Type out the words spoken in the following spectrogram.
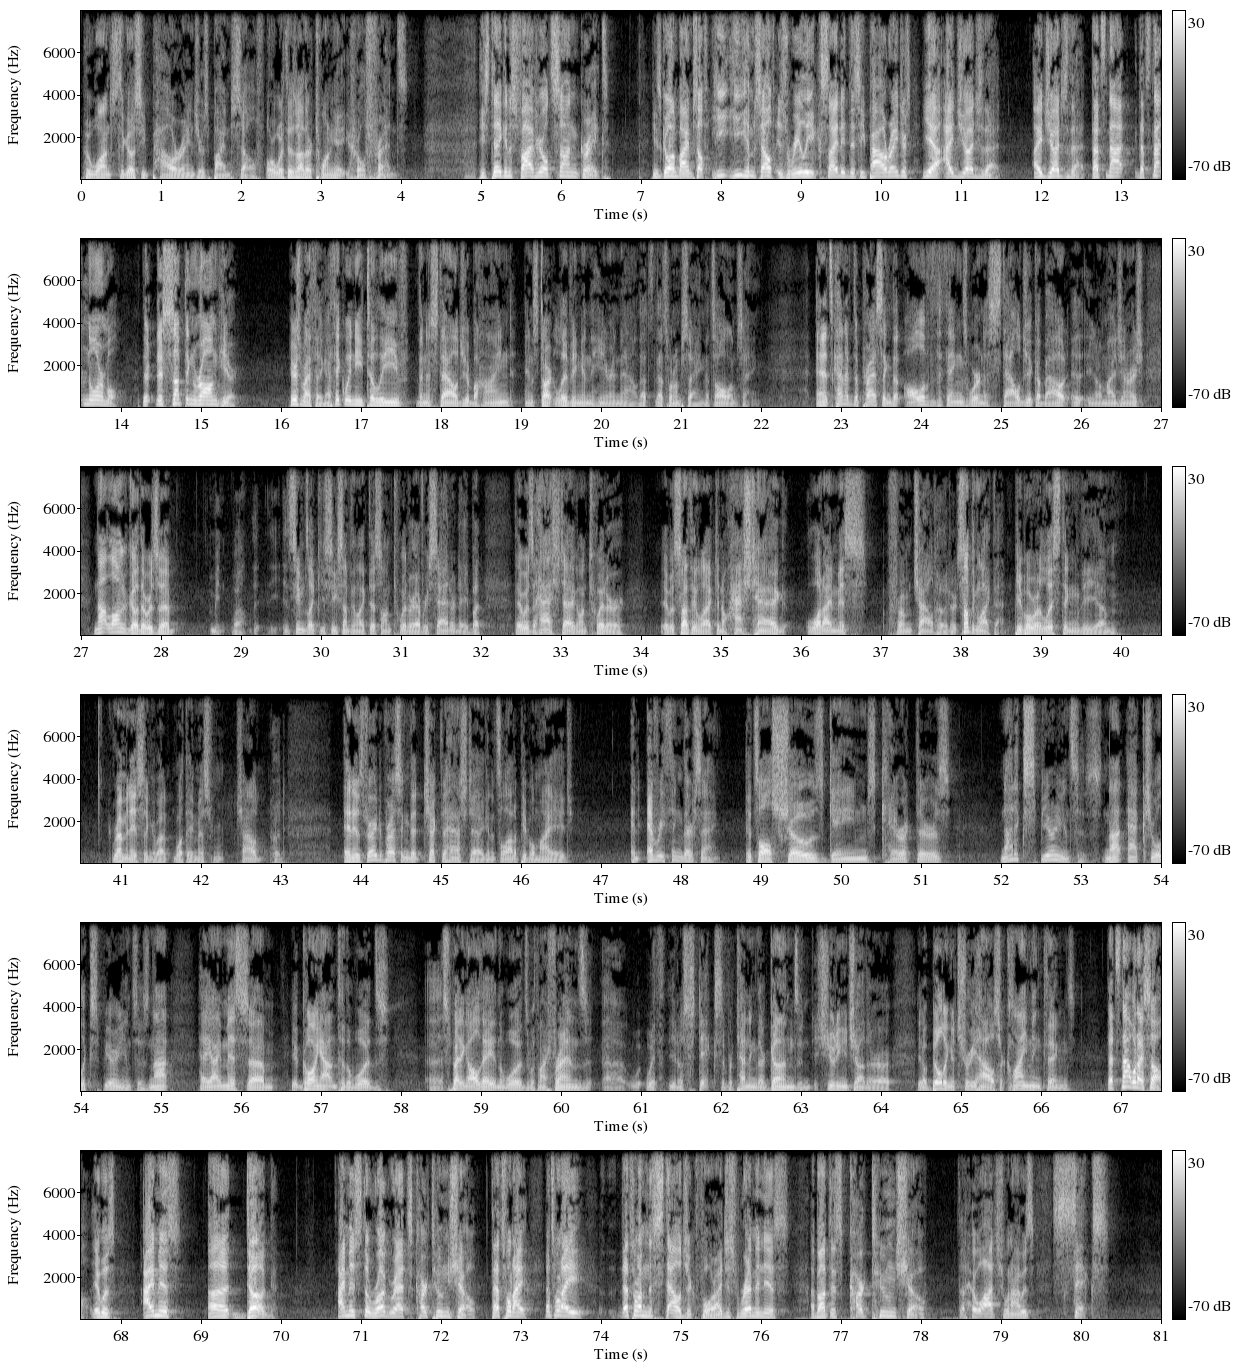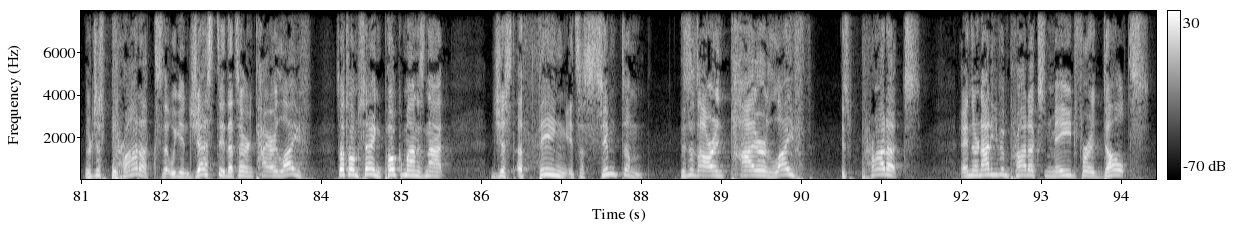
who wants to go see Power Rangers by himself or with his other 28 year old friends. He's taking his five year old son. Great. He's going by himself. He he himself is really excited to see Power Rangers. Yeah, I judge that. I judge that. That's not that's not normal. There, there's something wrong here. Here's my thing. I think we need to leave the nostalgia behind and start living in the here and now. That's that's what I'm saying. That's all I'm saying. And it's kind of depressing that all of the things we're nostalgic about, uh, you know, my generation. Not long ago, there was a, I mean, well, it seems like you see something like this on Twitter every Saturday, but there was a hashtag on Twitter. It was something like, you know, hashtag what I miss from childhood or something like that. People were listing the, um, reminiscing about what they miss from childhood. And it was very depressing that check the hashtag, and it's a lot of people my age, and everything they're saying. It's all shows, games, characters, not experiences, not actual experiences, not, hey, I miss um, going out into the woods, uh, spending all day in the woods with my friends uh, with, you know, sticks and pretending they're guns and shooting each other or, you know, building a treehouse or climbing things. That's not what I saw. It was, I miss uh, Doug. I miss the Rugrats cartoon show. That's what I, that's what I, that's what I'm nostalgic for. I just reminisce about this cartoon show that I watched when I was six. They're just products that we ingested. That's our entire life. So that's what I'm saying. Pokemon is not just a thing, it's a symptom. This is our entire life is products. And they're not even products made for adults.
